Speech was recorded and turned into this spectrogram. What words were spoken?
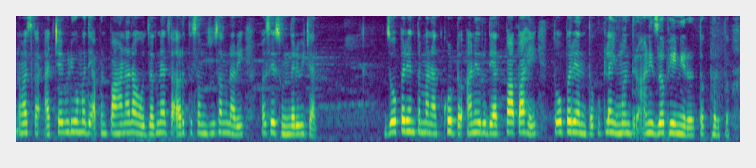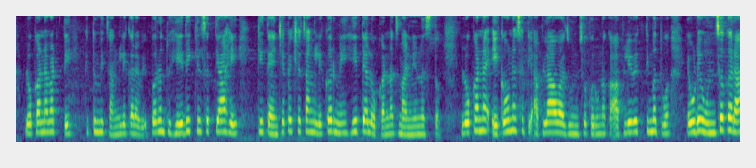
नमस्कार. आजच्या व्हिडिओमध्ये आपण पाहणार आहोत जगण्याचा अर्थ समजून सांगणारे असे सुंदर विचार. जोपर्यंत मनात खोटं आणि हृदयात पाप आहे तोपर्यंत कुठलाही मंत्र आणि जप हे निरर्थक ठरतं. लोकांना वाटते की तुम्ही चांगले करावे परंतु हे देखील सत्य आहे की त्यांच्यापेक्षा चांगले करणे हे त्या लोकांनाच मान्य नसतं. लोकांना ऐकवण्यासाठी आपला आवाज उंच करू नका. आपले व्यक्तिमत्व एवढे उंच करा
